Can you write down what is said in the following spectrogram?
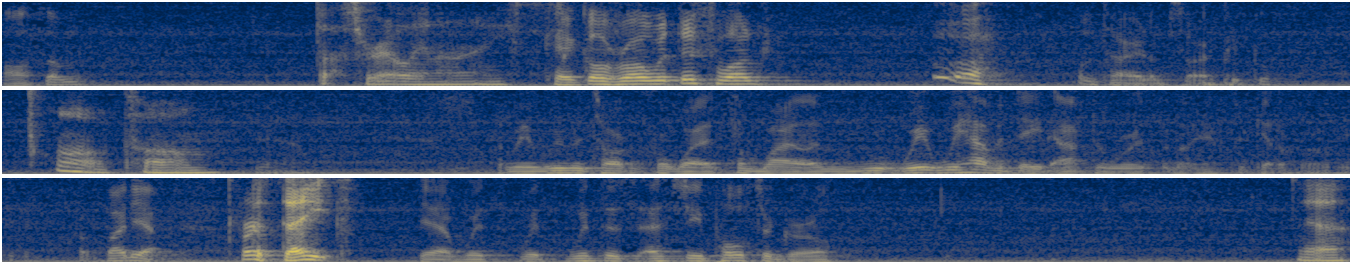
awesome. That's really nice. Can't go wrong with this one. I'm tired. I'm sorry, people. Oh, Tom. Yeah. I mean, we've been talking for a while, some while, and we, we have a date afterwards, and I have to get up early. So, but yeah, First date. yeah, with with with this SG poster girl. Yeah.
